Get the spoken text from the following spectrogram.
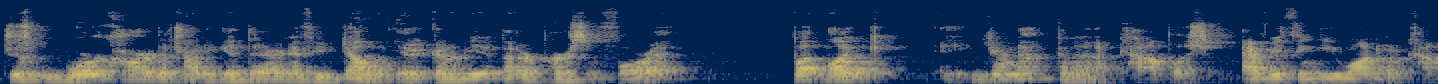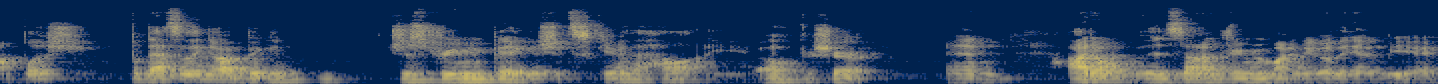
just work hard to try to get there. And if you don't, you're going to be a better person for it. But like, you're not going to accomplish everything you want to accomplish. But that's the thing about big just dreaming big. It should scare the hell out of you. Oh, for sure. And I don't. It's not a dream of mine to go to the NBA.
